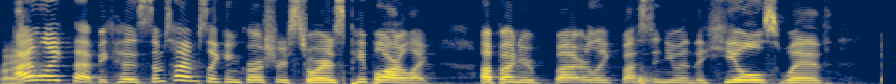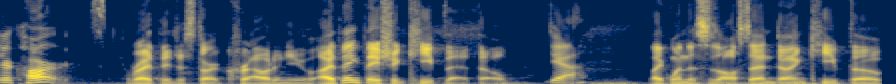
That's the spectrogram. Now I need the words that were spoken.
Right. I like that because sometimes, like in grocery stores, people are like up on your butt or like busting you in the heels with their cards. Right, they just start crowding you. I think they should keep that though. Yeah. Like when this is all said and done, keep the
